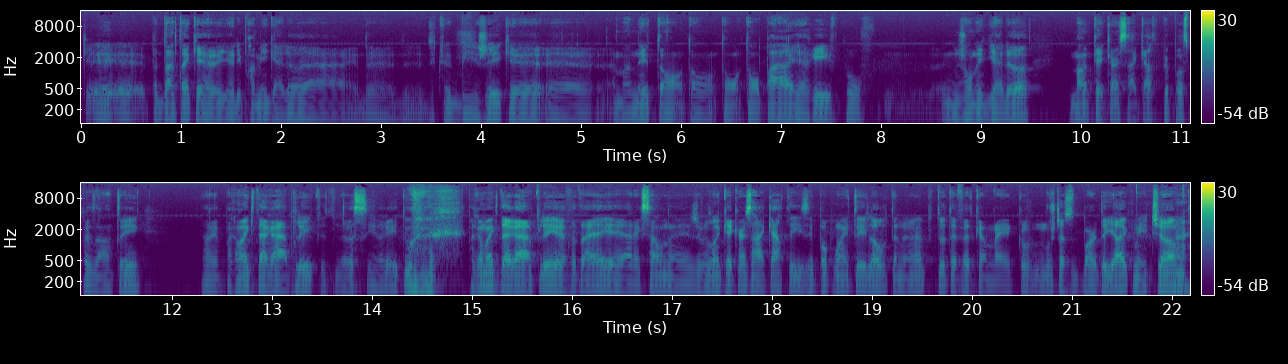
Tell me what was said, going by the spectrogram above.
que, euh, dans le temps qu'il y a les premiers galas du club BG, que euh, à un moment donné, ton, ton, ton, ton père il arrive pour une journée de gala, manque quelqu'un, sa carte ne peut pas se présenter. Apparemment qu'il t'aurait appelé, puis tu me diras si c'est vrai et tout. Apparemment qu'il t'aurait appelé, il aurait fait Hey Alexandre, euh, j'ai besoin de quelqu'un sur la carte, il s'est pas pointé, l'autre, puis tout a fait comme ben, écoute, moi j'étais sur le party hier avec mes chums, Ah.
